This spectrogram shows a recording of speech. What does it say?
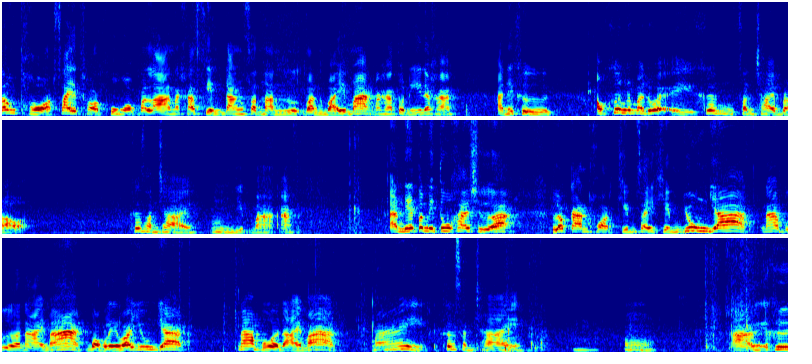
ต้องถอดไส้ถอดพุงออกมาล้างนะคะ เสียงดังสนั่นวันไหวมากนะคะ ตัวนี้นะคะ อันนี้คือเอาเครื่องนั้นมาด้วยไอ้เครื่องซันช n ยบราวอะเครื่องซันช n ยอืมหยิบมาอะอันนี้ต้องมีตู้ฆ่าเชื้อ แล้วการถอดเข็มใส่เข็มยุ่งยากน่าเบื่อหน่ายมาก บอกเลยว่ายุ่งยากหน้าเบื่อหน่ายมาก ไม่เครื่องสัญชัยอืมอ่าคือ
